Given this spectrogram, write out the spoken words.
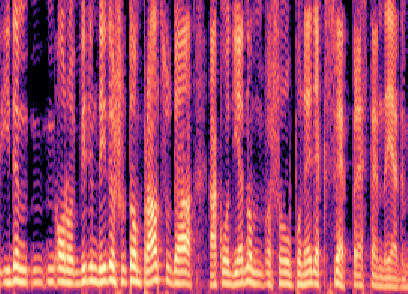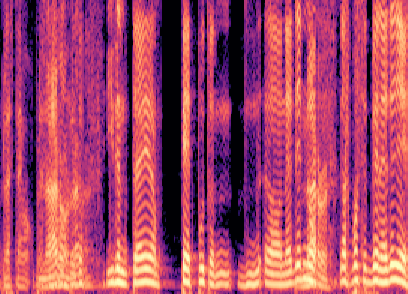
idem, ono, vidim da ideš u tom pravcu da ako odjednom, baš ono, u ponedljak sve, prestajem da jedem, prestajem ovo, prestajem ovo, prestajem, idem, treniram pet puta nedeljno, Naravno. znaš, posle dve nedelje,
